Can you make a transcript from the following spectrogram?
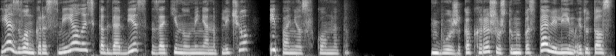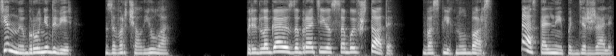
Я звонко рассмеялась, когда бес закинул меня на плечо и понес в комнату. «Боже, как хорошо, что мы поставили им эту толстенную бронедверь!» – заворчал Юла. «Предлагаю забрать ее с собой в Штаты!» – воскликнул Барс, а остальные поддержали.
